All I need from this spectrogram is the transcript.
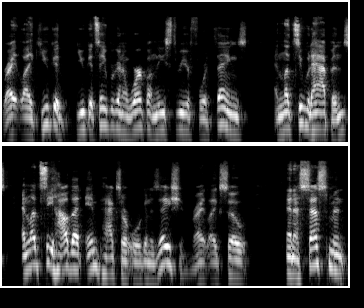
right? Like you could you could say we're going to work on these three or four things and let's see what happens and let's see how that impacts our organization right? Like so an assessment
